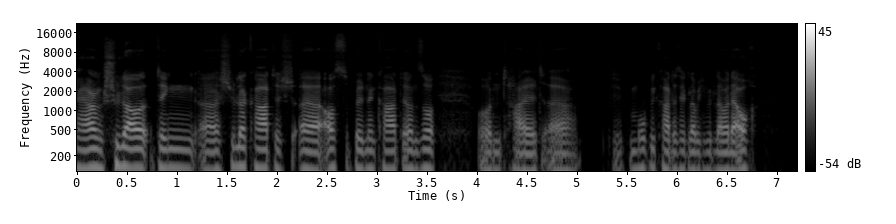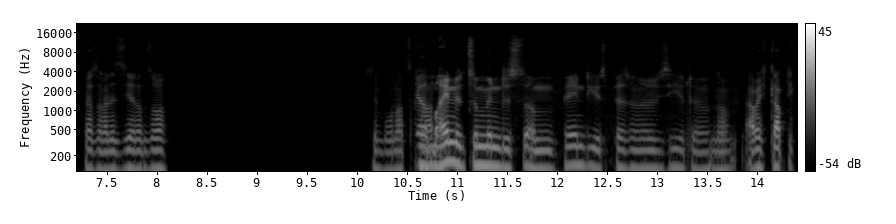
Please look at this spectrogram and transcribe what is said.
keine Ahnung, Schülerding, äh, Schülerkarte, äh, Auszubildendenkarte und so. Und halt, äh, Mobicard ist ja, glaube ich, mittlerweile auch personalisiert und so. Diese Monatskarte. Ja, meine zumindest am Handy ist personalisiert, ja. ja aber ich glaube, die,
